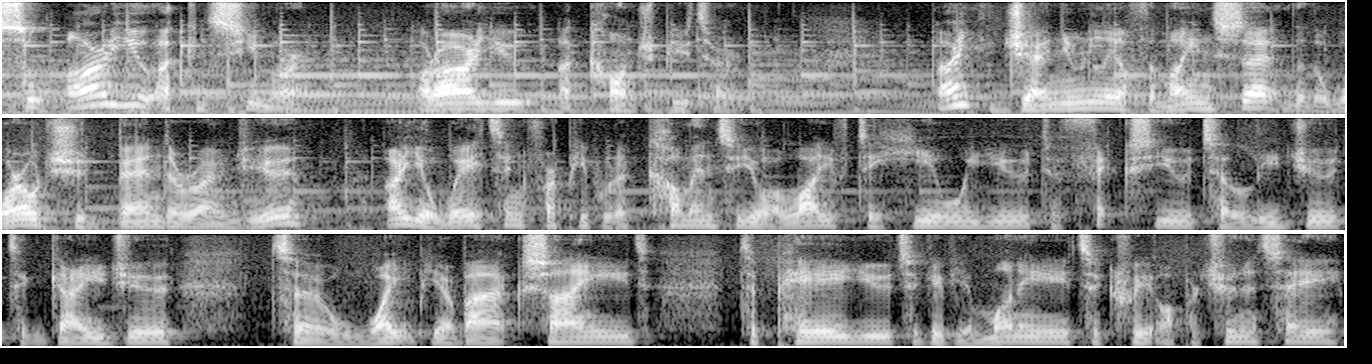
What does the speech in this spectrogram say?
So, are you a consumer or are you a contributor? Are you genuinely of the mindset that the world should bend around you? Are you waiting for people to come into your life to heal you, to fix you, to lead you, to guide you, to wipe your backside, to pay you, to give you money, to create opportunity?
